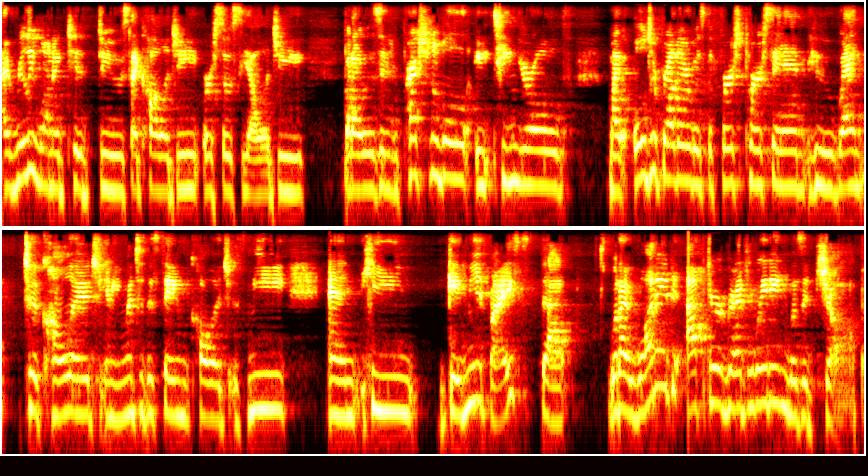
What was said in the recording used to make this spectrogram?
I really wanted to do psychology or sociology, but I was an impressionable 18 year old. My older brother was the first person who went to college and he went to the same college as me. And he gave me advice that what I wanted after graduating was a job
